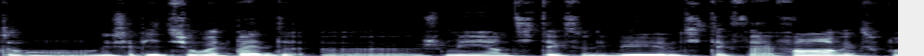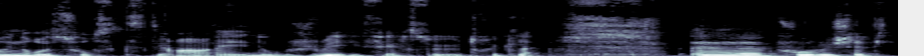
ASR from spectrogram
dans mes chapitres sur Wattpad, euh, je mets un petit texte au début, un petit texte à la fin, avec souvent une ressource, etc. Et donc je vais faire ce truc-là euh, pour le chapitre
